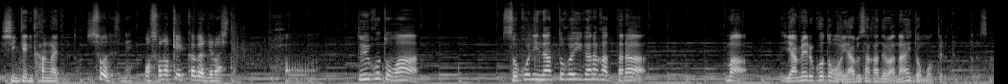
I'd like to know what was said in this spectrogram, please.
真剣に考えてると。そうですね。もうその結果が出ました。はあ、ということはそこに納得がいかなかったらまあ辞めることもやぶさかではないと思ってるってことですか？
